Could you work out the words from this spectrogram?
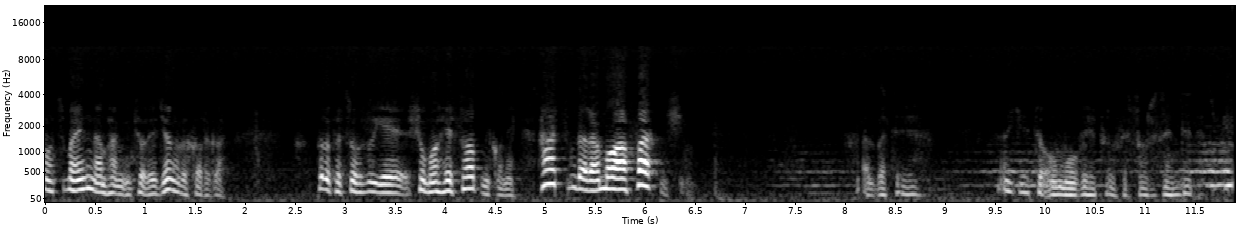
مطمئنم همینطوره جناب کارگاه پروفسور روی شما حساب می‌کنه. حتم دارم موفق میشیم. البته اگه تا اون موقع پروفسور زنده بمونه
